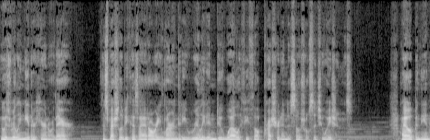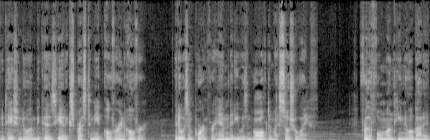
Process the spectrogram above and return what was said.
It was really neither here nor there, especially because I had already learned that he really didn't do well if he felt pressured into social situations. I opened the invitation to him because he had expressed to me over and over that it was important for him that he was involved in my social life. For the full month he knew about it,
